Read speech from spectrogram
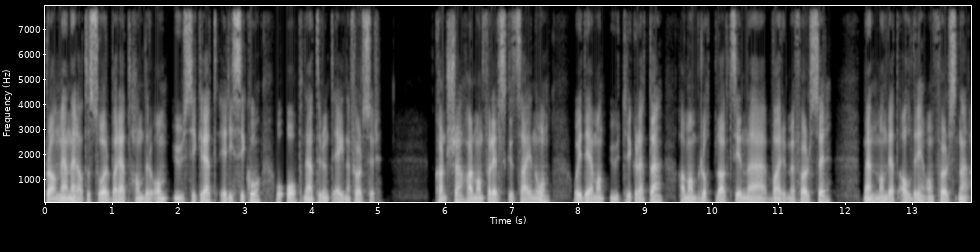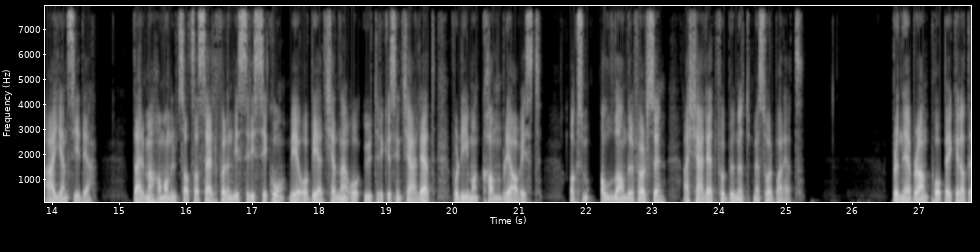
Brown mener at sårbarhet handler om usikkerhet, risiko og åpenhet rundt egne følelser. Kanskje har man forelsket seg i noen, og idet man uttrykker dette, har man blottlagt sine varme følelser, men man vet aldri om følelsene er gjensidige. Dermed har man utsatt seg selv for en viss risiko ved å vedkjenne og uttrykke sin kjærlighet fordi man kan bli avvist. Akkurat som alle andre følelser er kjærlighet forbundet med sårbarhet. Brené Brown påpeker at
